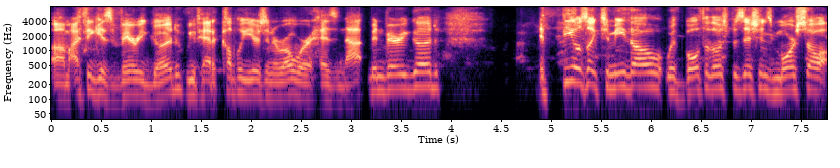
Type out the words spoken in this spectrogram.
um, I think, is very good. We've had a couple years in a row where it has not been very good. It feels like to me, though, with both of those positions, more so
